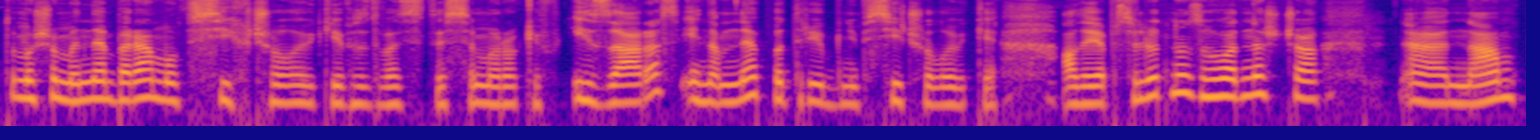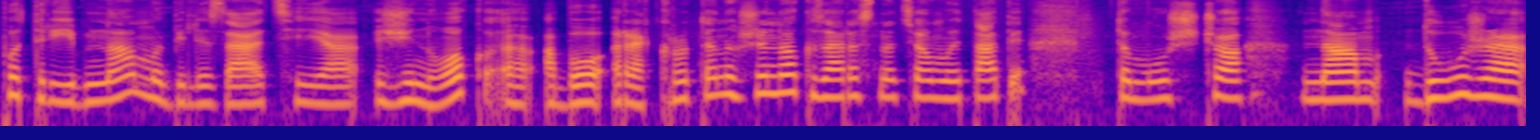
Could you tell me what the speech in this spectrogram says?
тому що ми не беремо всіх чоловіків з 27 років і зараз, і нам не потрібні всі чоловіки. Але я абсолютно згодна, що е, нам потрібна мобілізація жінок е, або рекрутинг жінок зараз на цьому етапі, тому що нам дуже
